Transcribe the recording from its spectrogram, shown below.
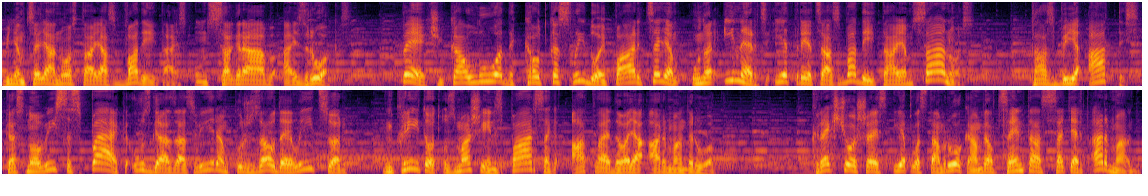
viņam ceļā nostājās vadītājs un sagrāba aiz rokas. pēkšņi kā lode kaut kas lidoja pāri ceļam un ar inerci ietriecās vadītājam sānos. Tas bija Atis, kas no visa spēka uzgāzās vīram, kurš zaudēja līdzsvaru un krītot uz mašīnas pārsaka, atlaida vaļā Armanda roku. Krekšķošais ieplastām rokām vēl centās saķert Armandu,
